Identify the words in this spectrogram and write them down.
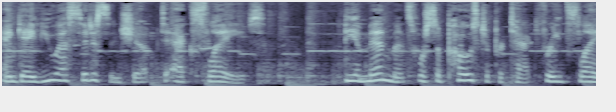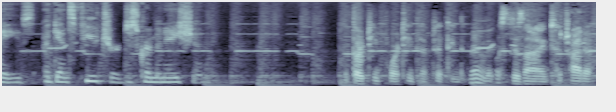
and gave U.S. citizenship to ex slaves. The amendments were supposed to protect freed slaves against future discrimination. The 13th, 14th, and 15th Amendment was designed to try to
